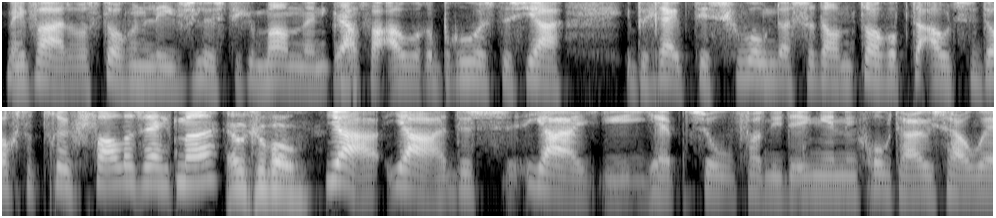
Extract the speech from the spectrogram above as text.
mijn vader was toch een levenslustige man en ik Ja. had wel oudere broers. Dus ja, je begrijpt, het is gewoon dat ze dan toch op de oudste dochter terugvallen, zeg maar. Heel gewoon. Ja, ja, dus ja, je, je hebt zo van die dingen in een groot huishouden.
